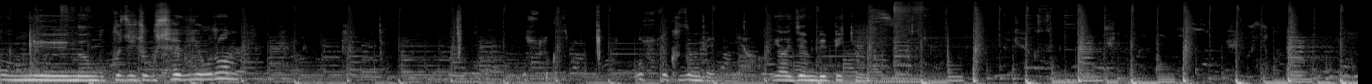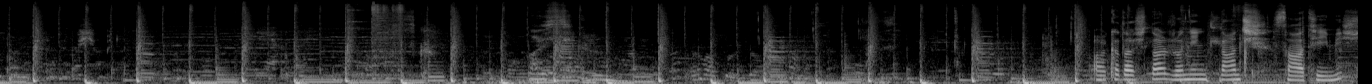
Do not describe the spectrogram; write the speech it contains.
Anne, ben bu kızı çok seviyorum. Uslu kızım benim ya. Ya Cem bebek? Aşkım. Arkadaşlar running lunch saatiymiş.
